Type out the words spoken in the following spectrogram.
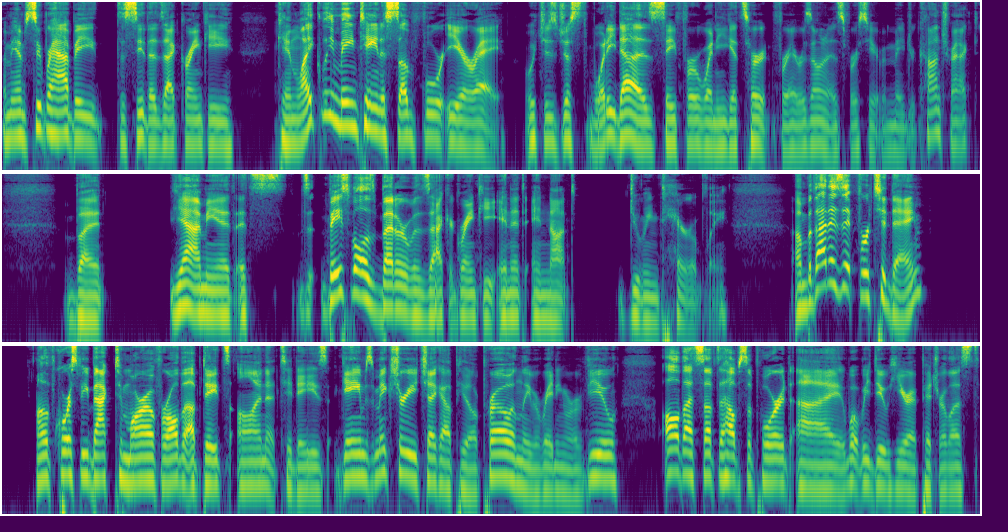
I mean, I'm super happy to see that Zach Greinke can likely maintain a sub four ERA, which is just what he does, save for when he gets hurt for Arizona, his first year of a major contract. But yeah, I mean, it, it's baseball is better with Zack Greinke in it and not doing terribly. Um, but that is it for today. I'll, of course, be back tomorrow for all the updates on today's games. Make sure you check out PL Pro and leave a rating and review. All that stuff to help support uh, what we do here at Pitcher List.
